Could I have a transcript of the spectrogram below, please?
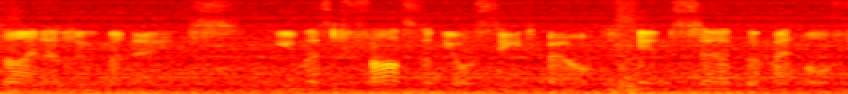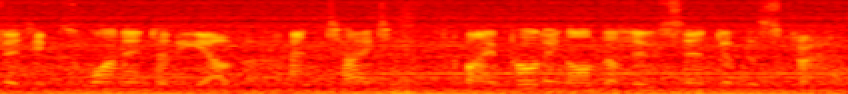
sign illuminates, you must fasten your seatbelt, insert the metal fittings one into the other, and tighten by pulling on the loose end of the strap.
